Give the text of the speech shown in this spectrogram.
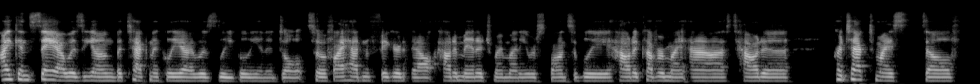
I can say I was young, but technically I was legally an adult. So if I hadn't figured out how to manage my money responsibly, how to cover my ass, how to protect myself,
